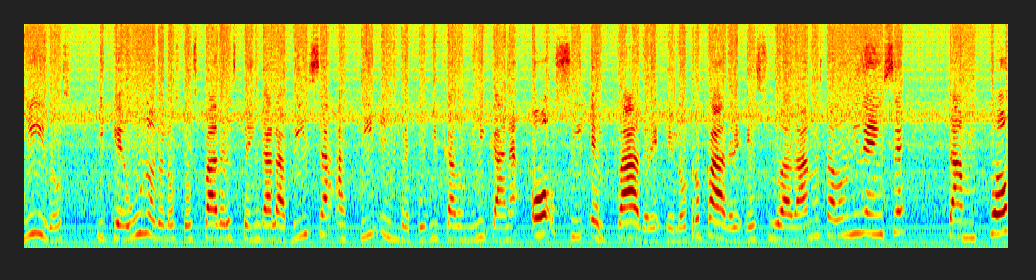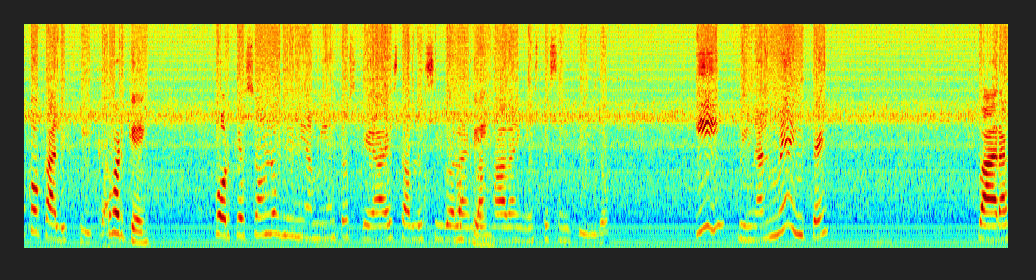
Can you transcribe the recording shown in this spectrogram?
Unidos y que uno de los dos padres tenga la visa aquí en República Dominicana o si el padre, el otro padre, es ciudadano estadounidense, tampoco califica. ¿Por qué? Porque son los lineamientos que ha establecido la embajada en este sentido. Y finalmente, para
